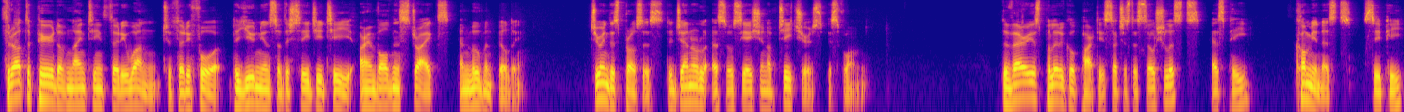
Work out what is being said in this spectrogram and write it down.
Throughout the period of 1931 to 34, the unions of the CGT are involved in strikes and movement building. During this process, the General Association of Teachers is formed. The various political parties such as the Socialists, SP, Communists, CP,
